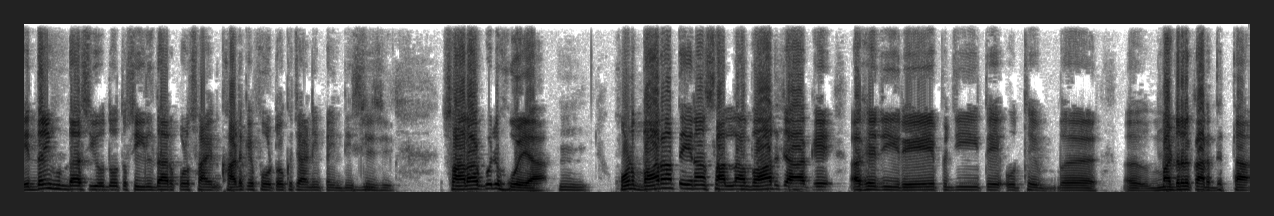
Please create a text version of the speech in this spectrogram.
ਇਦਾਂ ਹੀ ਹੁੰਦਾ ਸੀ ਉਦੋਂ ਤਹਿਸੀਲਦਾਰ ਕੋਲ ਸਾਈਨ ਖੜ ਕੇ ਫੋਟੋ ਖਿਚਾਣੀ ਪੈਂਦੀ ਸੀ। ਜੀ ਸਾਰਾ ਕੁਝ ਹੋਇਆ। ਹੁਣ 12 13 ਸਾਲਾਂ ਬਾਅਦ ਜਾ ਕੇ ਅਖੇ ਜੀ ਰੇਪ ਜੀ ਤੇ ਉੱਥੇ ਮਰਡਰ ਕਰ ਦਿੱਤਾ।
